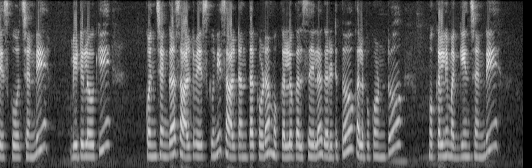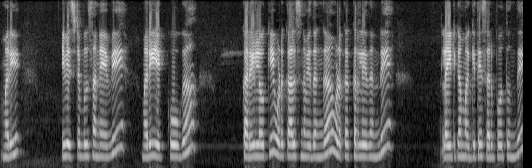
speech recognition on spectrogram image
చేసుకోవచ్చండి. వీటిలోకి కొంచెంగా సాల్ట్ వేసుకుని సాల్ట్ అంతా కూడా ముక్కల్లో కలిసేలా గరిటతో కలుపుకుంటూ ముక్కల్ని మగ్గించండి. మరి ఈ వెజిటబుల్స్ అనేవి మరీ ఎక్కువగా కర్రీలోకి ఉడకాల్సిన విధంగా ఉడకక్కర్లేదండి. లైట్గా మగ్గితే సరిపోతుంది.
